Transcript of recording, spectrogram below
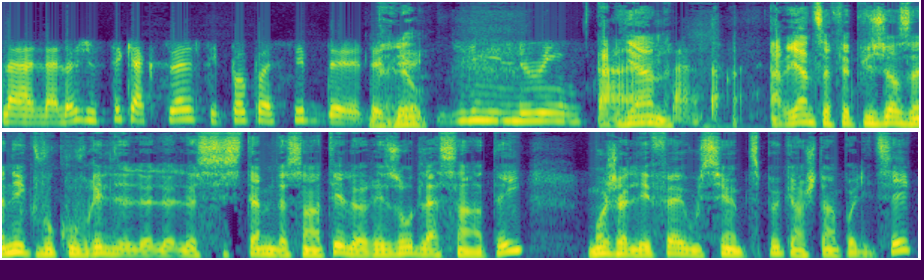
logistique actuelle, c'est pas possible de, ben diminuer. Ariane, ça, Ariane, ça fait plusieurs années que vous couvrez le, système de santé, le réseau de la santé. Moi, je l'ai fait aussi un petit peu quand j'étais en politique.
